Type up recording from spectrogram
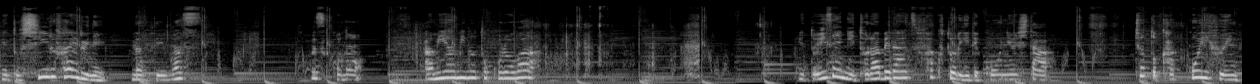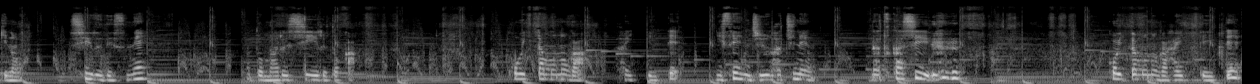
えっと、シールファイルになっています。まずこの網網のところはえっと、以前にトラベラーズファクトリーで購入したちょっとかっこいい雰囲気のシールですねあと丸シールとかこういったものが入っていて2018年懐かしい こういったものが入っていてで、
